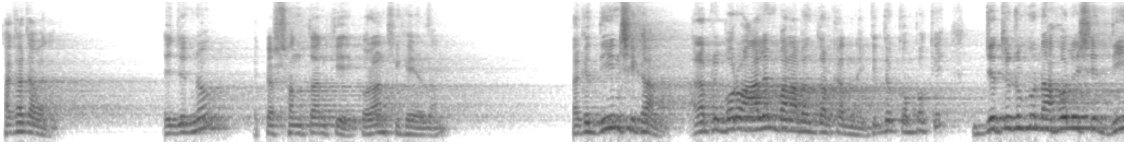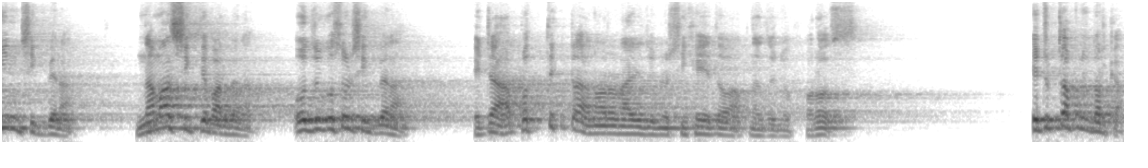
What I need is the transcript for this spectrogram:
থাকা যাবে না। এই জন্য একটা সন্তানকে কোরআন শিখাইয়া যান তাকে দিন শিখান। আর আপনি বড় আলেম বানাবেন দরকার নেই। কিন্তু কমপক্ষে যেটুকু না হলে সে দিন শিখবে না, নামাজ শিখতে পারবে না, অজু গোসল শিখবে না। এটা প্রত্যেকটা নরনারীর জন্য শিখিয়ে দেওয়া আপনার জন্য ফরজ। এটুক তো আপনার দরকার।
